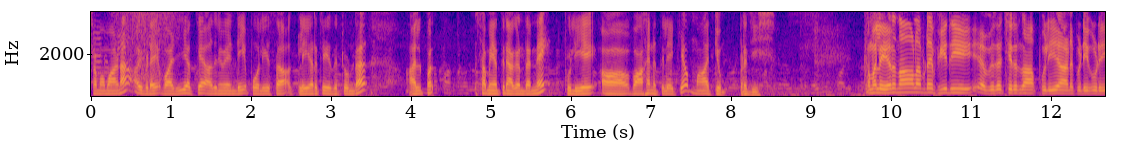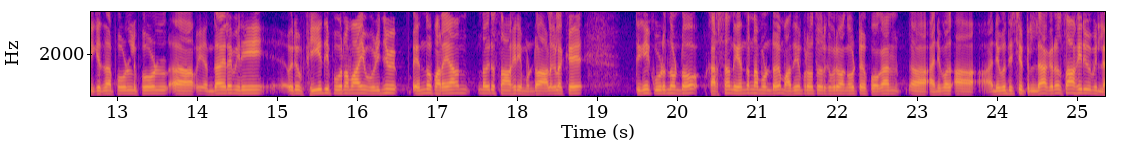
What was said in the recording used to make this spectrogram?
ശ്രമമാണ്. ഇവിടെ വഴിയൊക്കെ അതിനുവേണ്ടി പോലീസ് ക്ലിയർ ചെയ്തിട്ടുണ്ട്. അല്പ സമയത്തിനകം തന്നെ പുലിയെ വാഹനത്തിലേക്ക് മാറ്റും പ്രജീഷ്. കമൽ ഏറെ നാൾ അവിടെ ഭീതി വിതച്ചിരുന്ന പുലിയാണ് പിടികൂടിയിരിക്കുന്നത്. അപ്പോൾ ഇപ്പോൾ എന്തായാലും ഇനി ഒരു ഭീതി പൂർണമായും ഒഴിഞ്ഞു എന്ന് പറയാവുന്ന ഒരു സാഹചര്യമുണ്ടോ. ആളുകളൊക്കെ തിങ്ങിക്കൂടുന്നുണ്ടോ? കർശന നിയന്ത്രണമുണ്ട്. മാധ്യമപ്രവർത്തകർക്ക് പോലും അങ്ങോട്ട് പോകാൻ അനുവ അനുവദിച്ചിട്ടില്ല. അങ്ങനെ ഒരു സാഹചര്യവുമില്ല.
